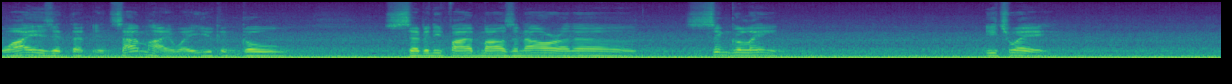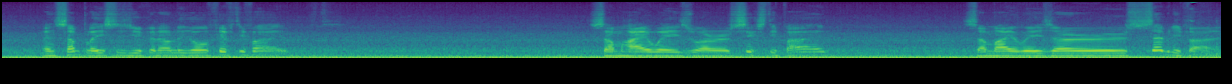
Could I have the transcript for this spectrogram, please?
why is it that in some highway you can go 75 miles an hour on a single lane each way? And some places you can only go 55. Some highways are 65. Some highways are 75.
